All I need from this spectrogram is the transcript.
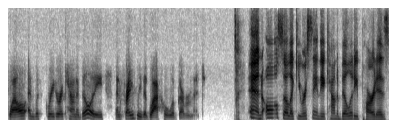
well and with greater accountability than, frankly, the black hole of government. And also, like you were saying, the accountability part is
